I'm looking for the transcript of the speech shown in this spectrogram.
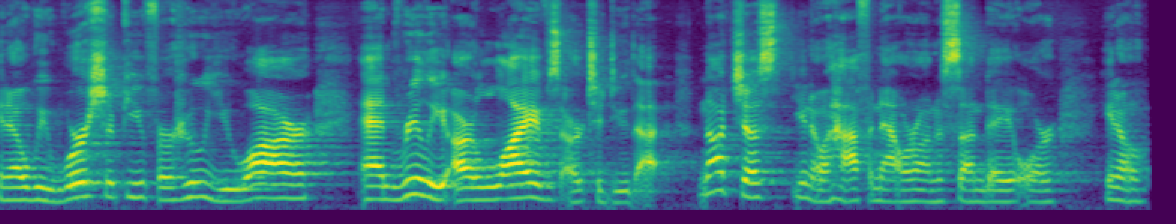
you know, we worship you for who you are. And really, our lives are to do that. Not just, you know, half an hour on a Sunday or, you know,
